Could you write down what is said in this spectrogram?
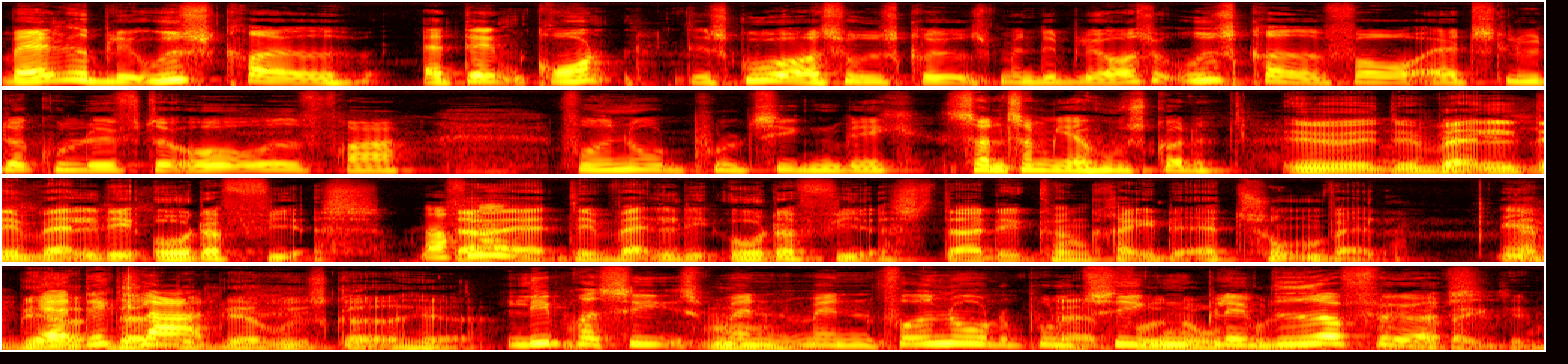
valget blev udskrevet af den grund, det skulle også udskrives, men det blev også udskrevet for, at Slytter kunne løfte ået fra fodnotepolitikken væk, sådan som jeg husker det. Øh, det, er valg, det er valgt i 88. Hvad for Der er, det er valgt i 88, der er det konkrete atomvalg. Ja. Der bliver, Ja, det er klart. Der bliver udskrevet her. Lige præcis, men, men fodnotepolitikken Mm. Ja, blev fodnotepolitik. videreført, Ja, det er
